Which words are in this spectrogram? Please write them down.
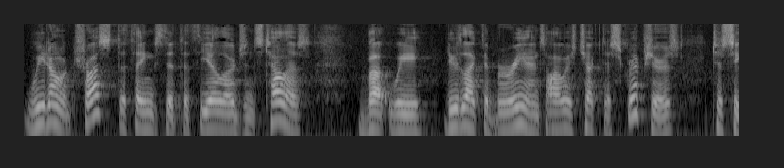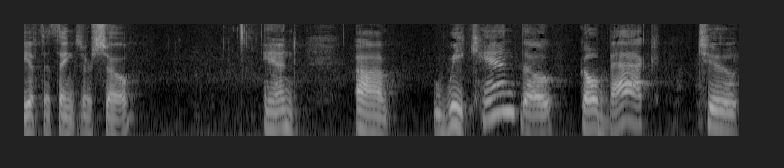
we don't trust the things that the theologians tell us, but we do like the Bereans, always check the scriptures to see if the things are so. And uh, we can, though, go back to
